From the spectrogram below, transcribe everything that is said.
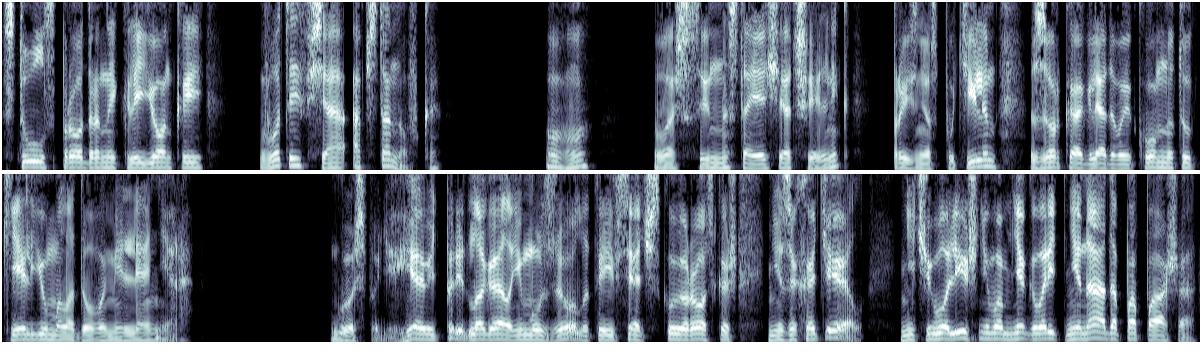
стул с продранной клеенкой. Вот и вся обстановка. «Ого, ваш сын настоящий отшельник», — произнес Путилин, зорко оглядывая комнату келью молодого миллионера. «Господи, я ведь предлагал ему золото и всяческую роскошь, не захотел. Ничего лишнего мне говорить не надо, папаша,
